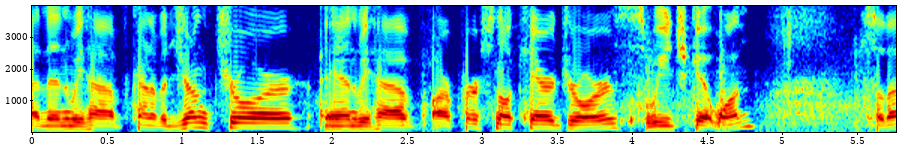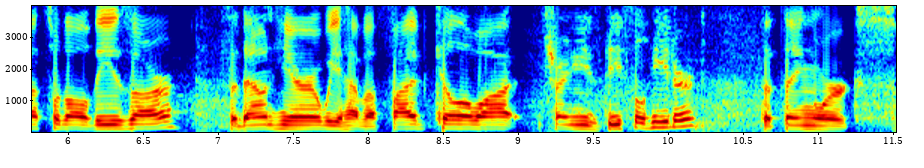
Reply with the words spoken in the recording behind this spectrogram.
and then we have kind of a junk drawer and we have our personal care drawers. We each get one. So that's what all these are. So down here we have a 5 kilowatt Chinese diesel heater. The thing works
